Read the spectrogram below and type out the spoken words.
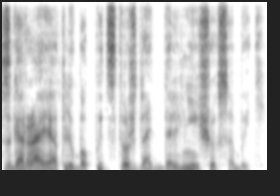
сгорая от любопытства, ждать дальнейших событий.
